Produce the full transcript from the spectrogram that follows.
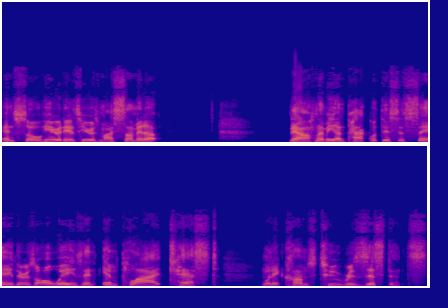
And so here it is. Here's my sum it up. Now, let me unpack what this is saying. There is always an implied test when it comes to resistance.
